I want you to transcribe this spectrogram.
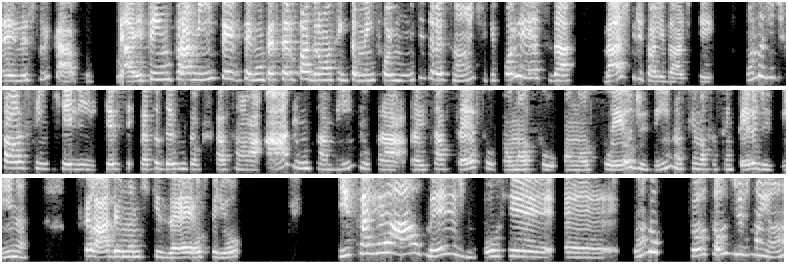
É inexplicável. Aí tem, para mim, teve, um terceiro padrão, assim, que também foi muito interessante, que foi esse da, da espiritualidade, porque quando a gente fala assim que ele que, esse, que essa desintoxicação ela abre um caminho para esse acesso ao nosso ao nosso eu divino, assim, nossa centelha divina, sei lá, dê o nome que quiser, é o superior. Isso é real mesmo, porque é, quando eu, todo, todo dia de manhã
